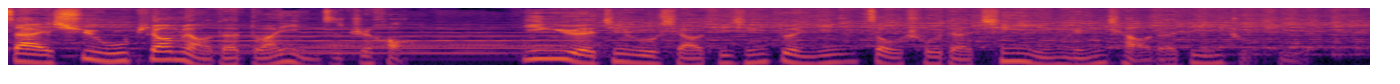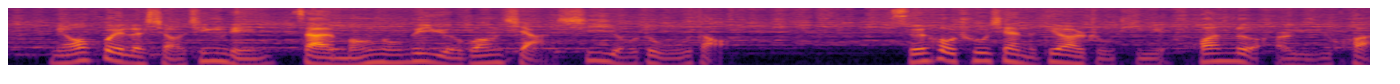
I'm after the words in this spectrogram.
在虚无缥缈的短影子之后，音乐进入小提琴顿音奏出的轻盈灵巧的第一主题。描绘了小精灵在朦胧的月光下西游的舞蹈。随后出现的第二主题欢乐而愉快，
